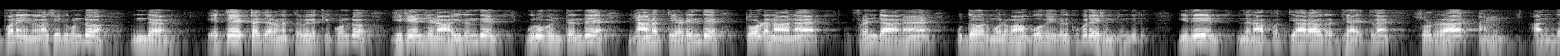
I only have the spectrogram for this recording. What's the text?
உபநயனெல்லாம் செய்து கொண்டு இந்த யதேஷ்ட சரணத்தை விலக்கி கொண்டு ஜிதேந்திரனாக இருந்து குருவின்ட்டு ஞானத்தை அடைந்து தோழனான ஃப்ரெண்டான உத்தவர் மூலமாக கோபிகளுக்கு உபதேசம் தந்தது. இது இந்த நாற்பத்தி ஆறாவது அத்தியாயத்தில் சொல்கிறார் அந்த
